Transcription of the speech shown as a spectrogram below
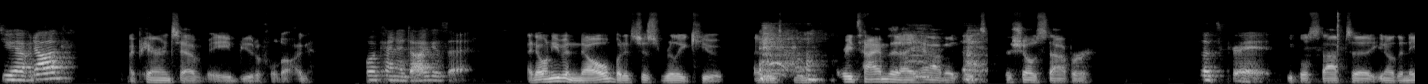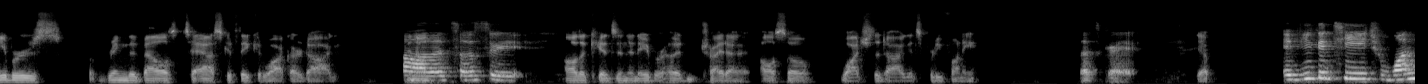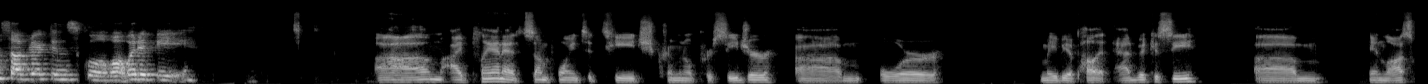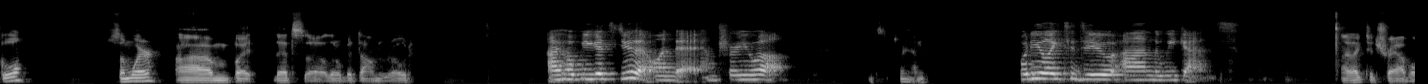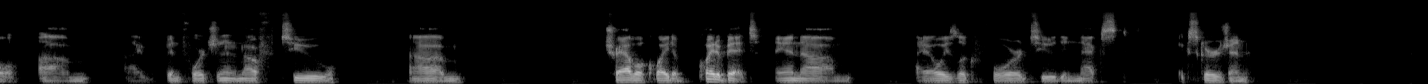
Do you have a dog? My parents have a beautiful dog. What kind of dog is it? I don't even know, but it's just really cute. Every time, every time that I have it, it's a showstopper. That's great. People stop to, you know, the neighbors ring the bell to ask if they could walk our dog. Oh, that's so sweet. All the kids in the neighborhood try to also watch the dog. It's pretty funny. That's great. Yep if you could teach one subject in school, what would it be? Um, I plan at some point to teach criminal procedure um, or maybe appellate advocacy um, in law school somewhere, um, but that's a little bit down the road. I hope you get to do that one day. I'm sure you will. That's the plan. What do you like to do on the weekends? I like to travel. Um, I've been fortunate enough to um, travel quite a quite a bit, and um, I always look forward to the next excursion.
